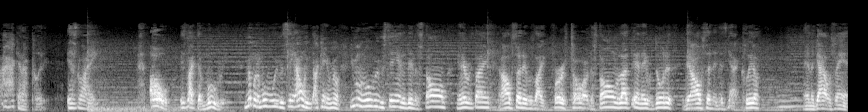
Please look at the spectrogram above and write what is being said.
how can I put it? It's like Oh, it's like the movie. Remember the movie we were seeing? I don't even, I can't remember. You remember the movie we were seeing and then the storm and everything? And all of a sudden it was like first tore, the storm was out there and they was doing it. Then all of a sudden it just got clear. Mm-hmm. And the guy was saying,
